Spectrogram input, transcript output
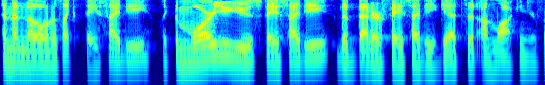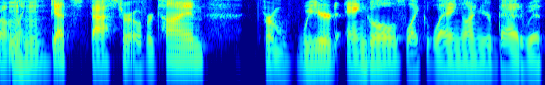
And then another one was like Face ID. Like the more you use Face ID, the better Face ID gets at unlocking your phone. Mm-hmm. Like gets faster over time from weird angles, like laying on your bed with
